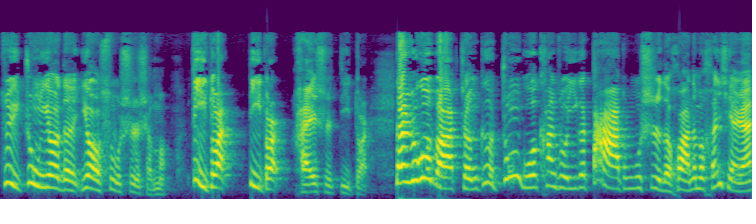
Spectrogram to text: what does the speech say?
最重要的要素是什么？地段，地段还是地段。但如果把整个中国看作一个大都市的话，那么很显然，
